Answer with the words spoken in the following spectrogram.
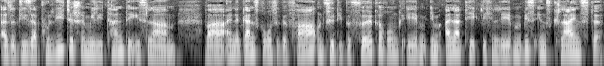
Also dieser politische, militante Islam war eine ganz große Gefahr und für die Bevölkerung eben im allertäglichen Leben bis ins Kleinste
